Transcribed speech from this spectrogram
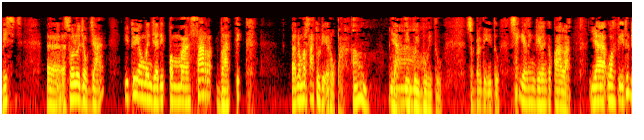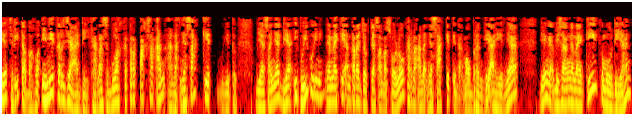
bis uh, Solo Jogja itu yang menjadi pemasar batik uh, nomor satu di Eropa. Oh. Ya, ibu-ibu itu. Seperti itu. Saya geleng-geleng kepala. Ya, waktu itu dia cerita bahwa ini terjadi karena sebuah keterpaksaan anaknya sakit begitu. Biasanya dia ibu-ibu ini ngenaiki antara Jogja sama Solo karena anaknya sakit tidak mau berhenti akhirnya dia nggak bisa ngenaiki kemudian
